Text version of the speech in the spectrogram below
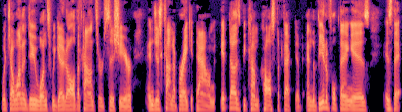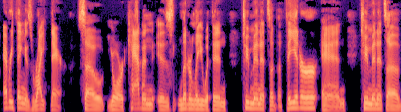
which I want to do once we go to all the concerts this year, and just kind of break it down, it does become cost effective. And the beautiful thing is, is that everything is right there. So your cabin is literally within two minutes of the theater and two minutes of,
